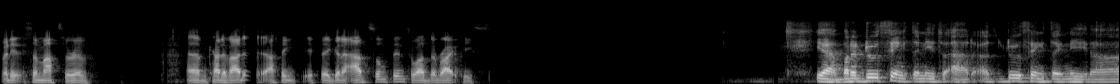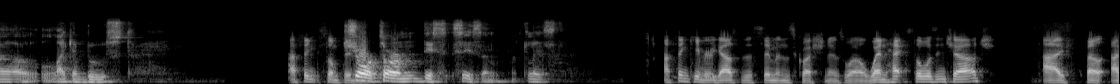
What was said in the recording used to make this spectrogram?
But it's a matter of um, kind of add, I think if they're going to add something, to add the right piece. Yeah, but I do think they need to add. I do think they need uh, like a boost. I think something. Short term this season, at least. I think in regards to the Simmonds question as well, when Hextall was in charge, I felt I,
